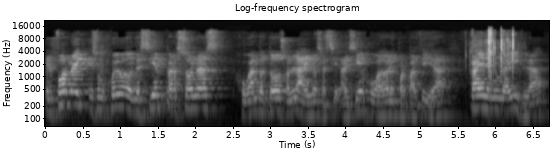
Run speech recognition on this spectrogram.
El Fortnite es un juego donde 100 personas jugando todos online, o sea, hay 100 jugadores por partida, caen en una isla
